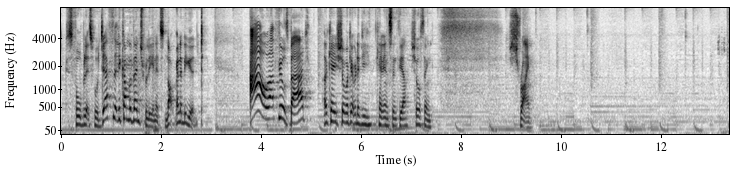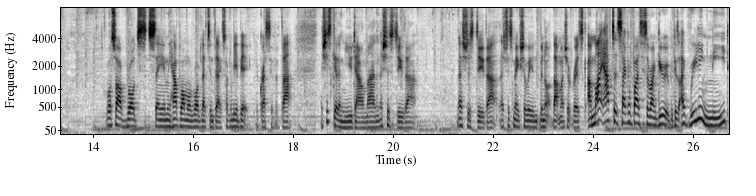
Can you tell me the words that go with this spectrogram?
because full blitz will definitely come eventually, and it's not going to be good. Ow, that feels bad. Okay, sure, we'll get rid of you, Caitlin and Cynthia. Sure thing. Shrine. What's our rods saying? We have one more rod left in deck, so I can be a bit aggressive with that. Let's just get a Mew down, man. Let's just do that. Let's just do that. Let's just make sure we're not that much at risk. I might have to sacrifice this Oranguru because I really need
